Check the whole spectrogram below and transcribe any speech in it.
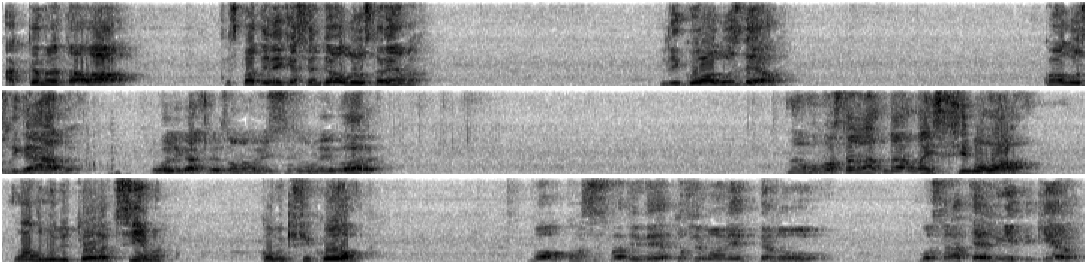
A câmera está lá, ó. Vocês podem ver que acendeu a luz, tá vendo? Ligou a luz dela com a luz ligada, eu vou ligar a televisão novamente, vocês vão ver agora. Não, vou mostrar lá, lá, em cima, lá, lá no monitor lá de cima, como que ficou. Bom, como vocês podem ver, estou filmando ele pelo. mostrando a telinha pequena.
